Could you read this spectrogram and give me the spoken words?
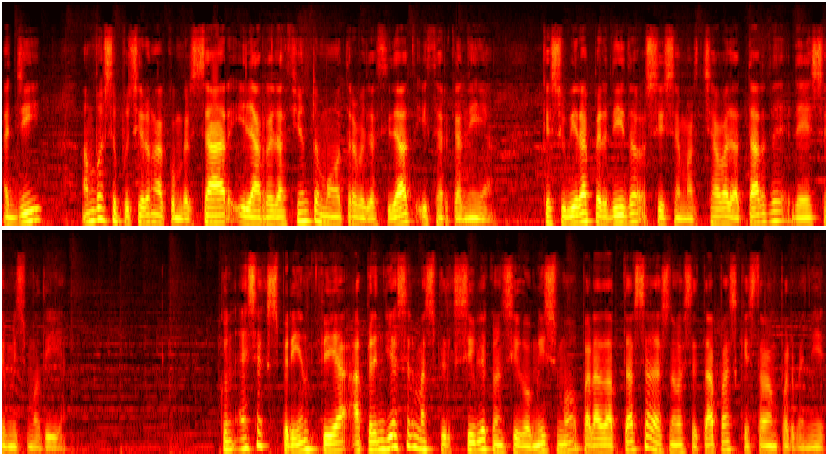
Allí, ambos se pusieron a conversar y la relación tomó otra velocidad y cercanía, que se hubiera perdido si se marchaba la tarde de ese mismo día. Con esa experiencia aprendió a ser más flexible consigo mismo para adaptarse a las nuevas etapas que estaban por venir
